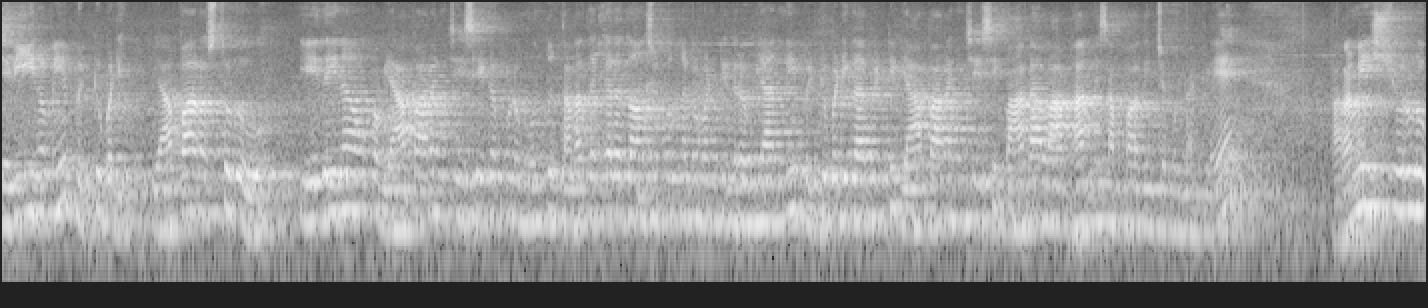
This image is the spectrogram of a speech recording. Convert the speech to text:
శరీరమే పెట్టుబడి. వ్యాపారస్తుడు ఏదైనా ఒక వ్యాపారం చేసేటప్పుడు ముందు తన దగ్గర దాచుకున్నటువంటి ద్రవ్యాన్ని పెట్టుబడిగా పెట్టి వ్యాపారం చేసి బాగా లాభాన్ని సంపాదించుకున్నట్లే పరమేశ్వరుడు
